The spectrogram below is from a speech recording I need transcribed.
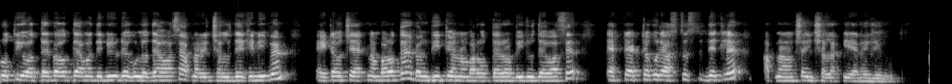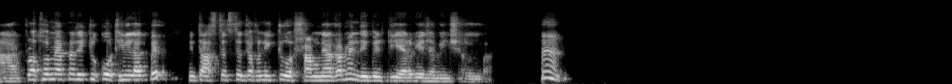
প্রতি অধ্যায় বা অধ্যায় আমাদের ভিডিও গুলো দেওয়া আছে আপনারা ইনশাল্লাহ দেখে নিবেন। এটা হচ্ছে এক নম্বর অধ্যায় এবং দ্বিতীয় নম্বর অধ্যায়ের ভিডিও দেওয়া আছে। একটা একটা করে আস্তে আস্তে দেখলে আপনার অংশ ইনশাল্লাহ ক্লিয়ার হয়ে যাবে। আর প্রথমে আপনার একটু কঠিন লাগবে কিন্তু আস্তে আস্তে যখন একটু সামনে আগাবেন দেখবেন ক্লিয়ার হয়ে যাবে ইনশাল্লাহ হ্যাঁ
